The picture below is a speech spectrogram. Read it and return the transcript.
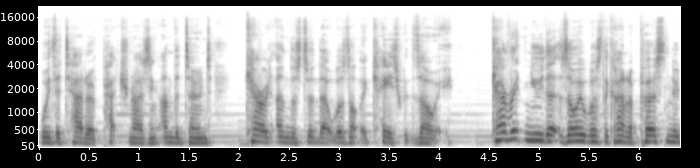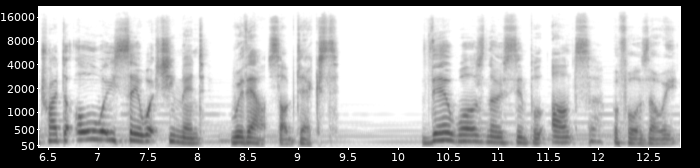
with a tad of patronizing undertones, Carrot understood that was not the case with Zoe. Carrot knew that Zoe was the kind of person who tried to always say what she meant without subtext. There was no simple answer before Zoe,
